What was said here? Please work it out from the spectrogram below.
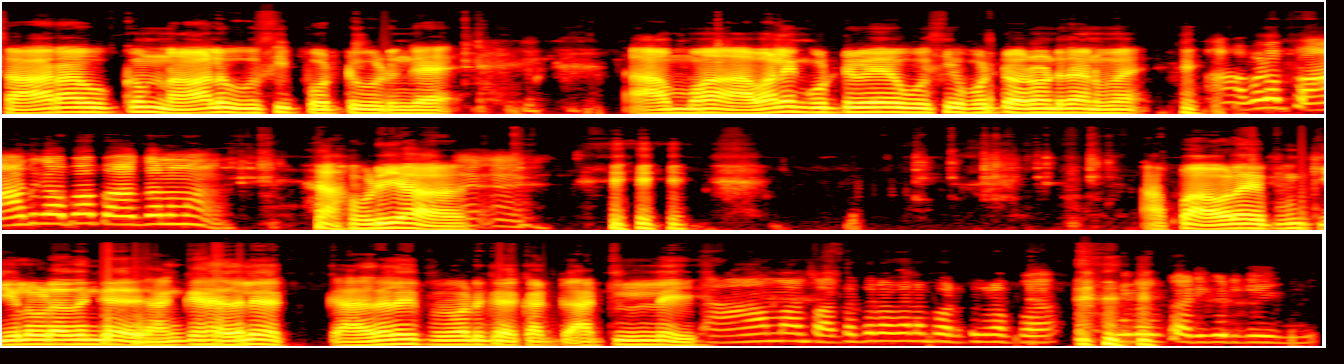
சாராவுக்கும் நாலு ஊசி போட்டு விடுங்க. ஆமா அவளையும் கூட்டு போய் ஊசியை போட்டு வர வேண்டியதான் நம்ம. அவளை பாதுகாப்பா பார்க்கணுமா? அப்படியா. அப்ப அவளை எப்பவும் கீழே விடாதுங்க. அங்க அதுல அதுல போடுங்க கட்டு அட்டிலே ஆமா பக்கத்துல தானே படுத்துக்கிறப்பா கூட இருக்க அடிக்கடி கேக்குது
